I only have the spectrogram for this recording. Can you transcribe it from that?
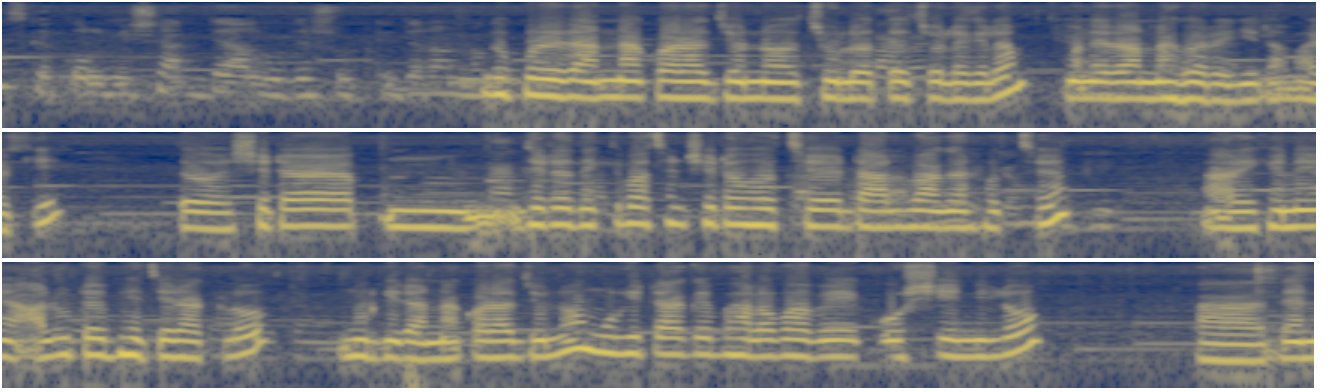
আজকে কলমি শাক দিয়ে আলু দিয়ে শুটকি দিয়ে রান্না দুপুরে রান্না করার জন্য চুলোতে চলে গেলাম মানে রান্নাঘরে গেলাম আর কি। তো সেটা যেটা দেখতে পাচ্ছেন সেটা হচ্ছে ডাল বাগার হচ্ছে। আর এখানে আলুটা ভেজে রাখল মুরগি রান্না করার জন্য। মুরগিটা আগে ভালোভাবে কষিয়ে নিল। দেন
